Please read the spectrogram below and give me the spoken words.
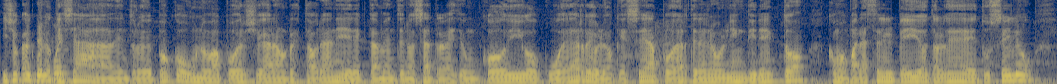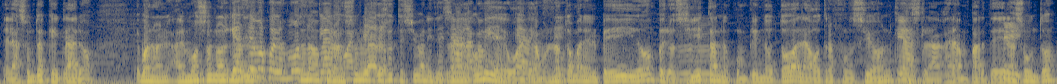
Y yo calculo que ya dentro de poco uno va a poder llegar a un restaurante y directamente, no sé, a través de un código QR o lo que sea, poder tener un link directo como para hacer el pedido tal vez de tu celu. El asunto es que, claro, bueno, al mozo no... ¿Y qué hacemos con los mozos? No, claro, pero ellos te llevan y te, traen la comida, igual, digamos, no toman el pedido, pero sí están cumpliendo toda la otra función, que es la gran parte del asunto.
